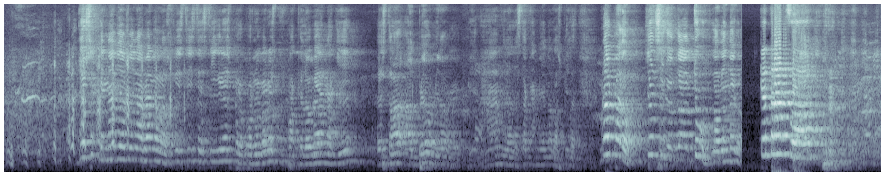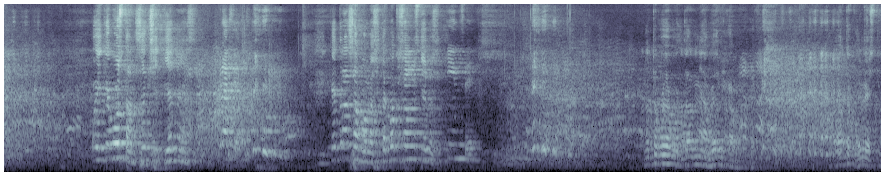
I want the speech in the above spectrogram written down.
Yo sé que nadie viene a ver a los tristes tigres, pero por lo menos pues, para que lo vean aquí, está al pedo, mira, ah, mira, le está cambiando las pilas. No hay pedo, ¿quién sigue? Tú, la de negro. ¿Qué tranza? Oye, qué voz tan sexy tienes. Gracias. ¿Qué tranza, mamacita? ¿Cuántos años tienes? 15. No te voy a voltar ni a ver, cabrón. Ya te contesto.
